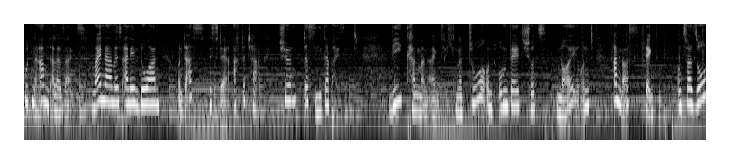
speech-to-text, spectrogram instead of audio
guten Abend allerseits. Mein Name ist Alev Doan und das ist der achte Tag. Schön, dass Sie dabei sind. Wie kann man eigentlich Natur- und Umweltschutz neu und anders denken? Und zwar so,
